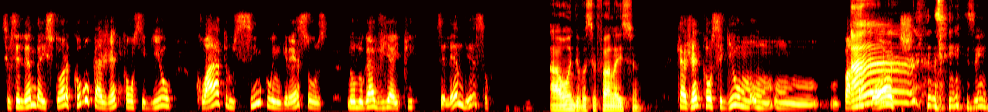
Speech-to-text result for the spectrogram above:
se você lembra da história, como que a gente conseguiu quatro, cinco ingressos no lugar VIP. Você lembra disso? Aonde você fala isso? Que a gente conseguiu um, um, um passaporte. Ah, sim, sim.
